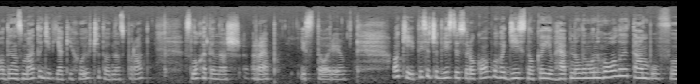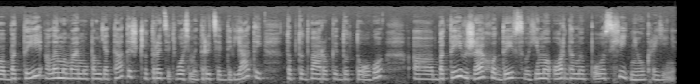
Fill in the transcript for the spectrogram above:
один з методів, як їх вивчити, одна з порад слухати наш реп історію. Окей, 1240-го дійсно Київ гепнули монголи, там був е, Батий, але ми маємо пам'ятати, що 38-39, тобто два роки до того, Батий вже ходив своїми ордами по східній Україні.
